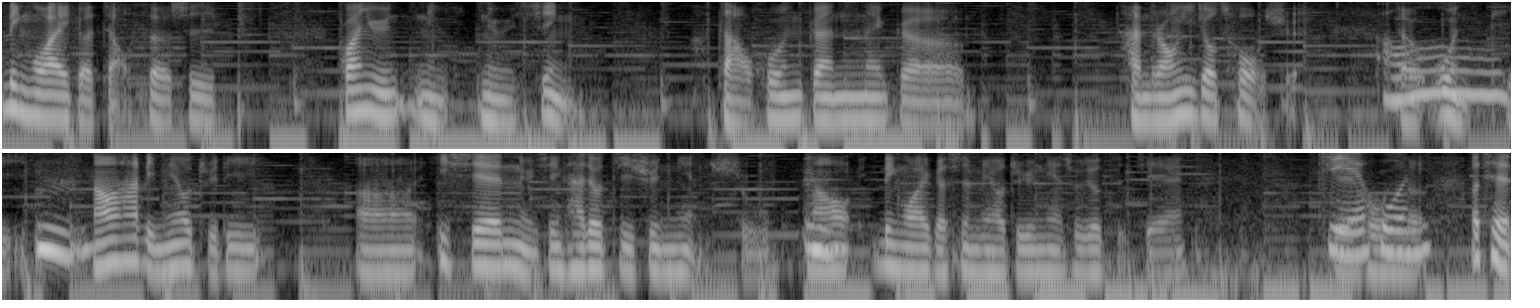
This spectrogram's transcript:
另外一个角色是关于女女性早婚跟那个很容易就辍学。的问题，嗯，然后它里面又举例，呃，一些女性她就继续念书，然后另外一个是没有继续念书就直接结婚了，而且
